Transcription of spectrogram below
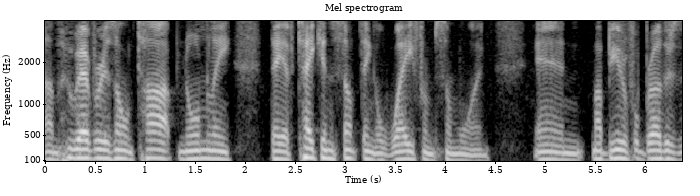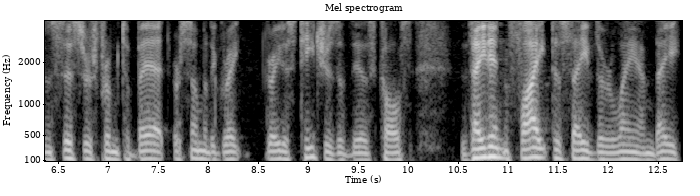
Um, whoever is on top normally they have taken something away from someone. And my beautiful brothers and sisters from tibet are some of the great greatest teachers of this because they didn't fight to save their land. They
